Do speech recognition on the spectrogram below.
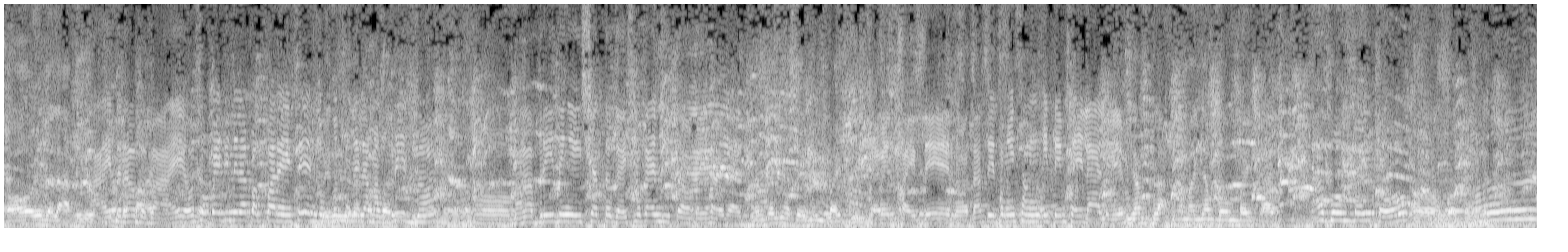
Oo, yung lalaki. Yung Ah, ito na ang babae. O, so pwede nila pagparesin kung Pwede gusto nila nila mag-breed, no? pagparesin, O, mga breeding age na to, guys. Magkano dito kay Harlan? Ang ganyan, 7.5 din. 7.5 din, no? Tapos itong isang itim sa ilalim. Yan black naman yan, Bombay cat. Ah, Bombay to? Oo, Bombay cat. Ah,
